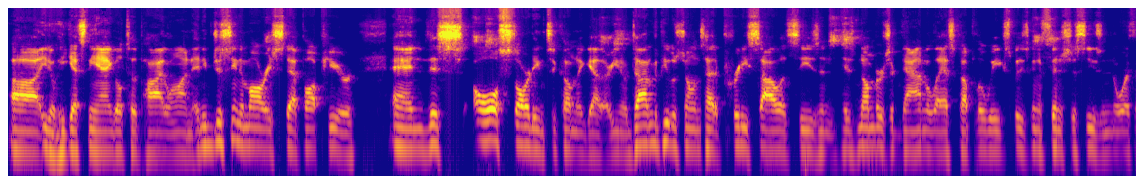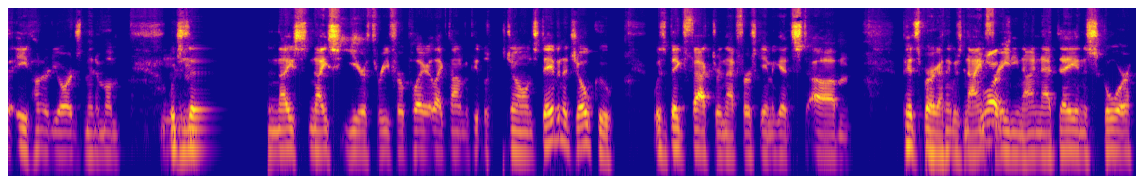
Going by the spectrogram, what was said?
Uh, you know, he gets the angle to the pylon, and you've just seen Amari step up here, and this all starting to come together. You know, Donovan Peoples Jones had a pretty solid season. His numbers are down the last couple of weeks, but he's going to finish the season north of 800 yards minimum, mm-hmm. which is a nice, nice year three for a player like Donovan Peoples Jones. David Njoku was a big factor in that first game against um, Pittsburgh. I think it was nine for 89 that day in the score.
